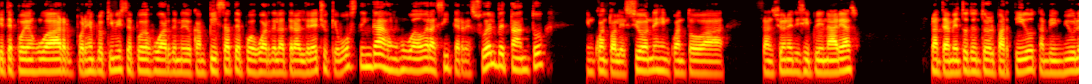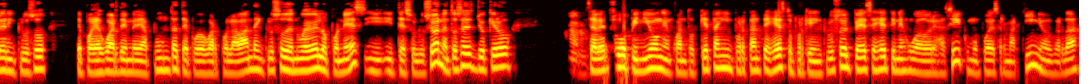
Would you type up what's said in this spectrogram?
que te pueden jugar, por ejemplo, Kimmich te puede jugar de mediocampista, te puede jugar de lateral derecho, que vos tengas un jugador así te resuelve tanto en cuanto a lesiones, en cuanto a sanciones disciplinarias, planteamientos dentro del partido, también Müller incluso te puede jugar de media punta, te puede jugar por la banda, incluso de nueve lo pones y te soluciona. Entonces yo quiero saber su opinión en cuanto a qué tan importante es esto, porque incluso el PSG tiene jugadores así, como puede ser Marquinhos, ¿verdad?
